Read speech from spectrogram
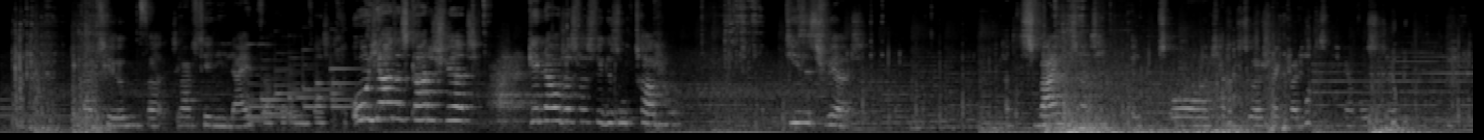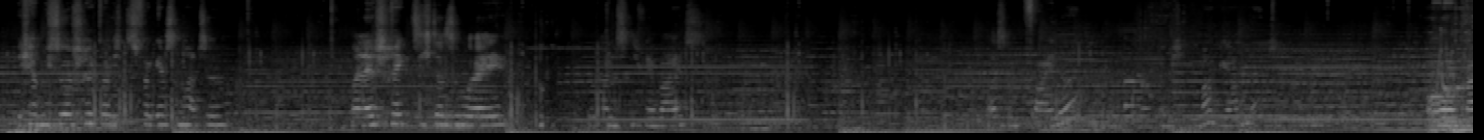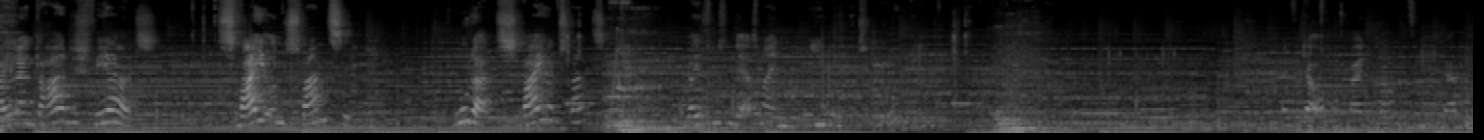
Gab's hier irgendwas? Gab's hier die Leibwache irgendwas? Oh ja, das Gardeschwert! Genau das, was wir gesucht haben. Dieses Schwert. Hat 22. Äh, oh, ich habe mich so erschreckt, weil ich das nicht mehr wusste. Ich habe mich so erschreckt, weil ich das vergessen hatte. Man erschreckt sich da so, ey. Wenn man es nicht mehr weiß. Was sind Pfeile? Nehme ich immer gerne. Oh, geil, ein Gardeschwert. 22. Bruder, 22. Aber jetzt müssen wir erstmal in die Bibliothek. Weil wir da auch noch beide Sachen finden werden.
